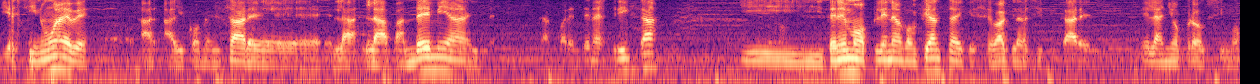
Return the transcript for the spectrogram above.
19 al, comenzar eh, la, pandemia y la cuarentena estricta, y tenemos plena confianza de que se va a clasificar el, año próximo.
